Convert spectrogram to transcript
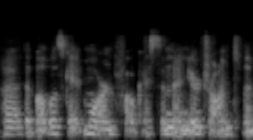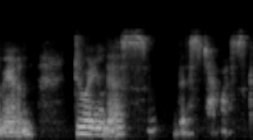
uh, the bubbles get more in focus and then you're drawn to the man doing this, this task.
